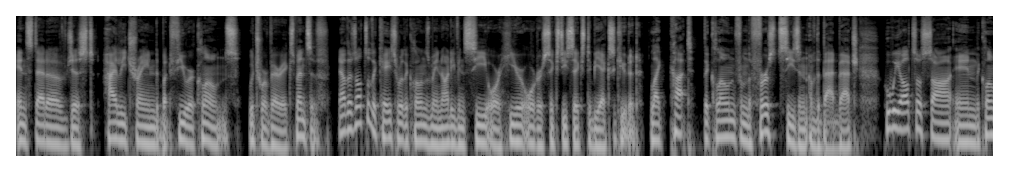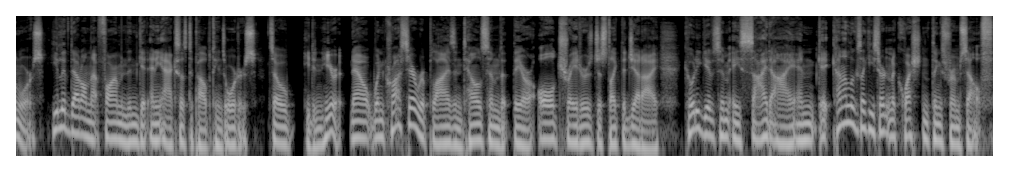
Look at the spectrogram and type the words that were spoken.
instead of just highly trained but fewer clones, which were very expensive. Now, there's also the case where the clones may not even see or hear Order 66 to be executed, like Cut, the clone from the first season of The Bad Batch, who we also saw in the Clone Wars. He lived out on that farm and didn't get any access to Palpatine's orders, so he didn't hear it. Now, when Crosshair replies and tells him that they are all traitors just like the Jedi, Cody gives him a side eye and it kind of looks like he's starting to question things for himself,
